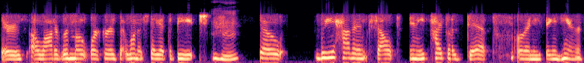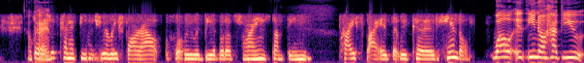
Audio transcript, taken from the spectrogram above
There's a lot of remote workers that want to stay at the beach. hmm So we haven't felt any type of dip or anything here. So it just kind of seems really far out before we would be able to find something price wise that we could handle. Well, you know, have you,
